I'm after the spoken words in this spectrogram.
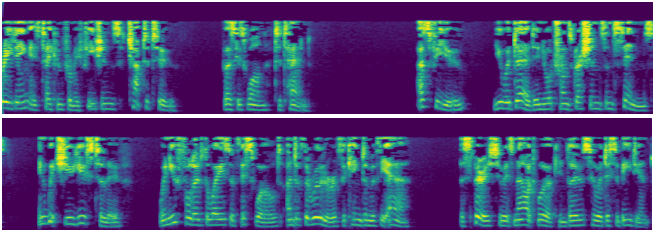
reading is taken from Ephesians chapter 2, verses 1 to 10. As for you, you were dead in your transgressions and sins, in which you used to live, when you followed the ways of this world and of the ruler of the kingdom of the air, the Spirit who is now at work in those who are disobedient.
